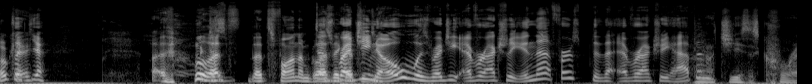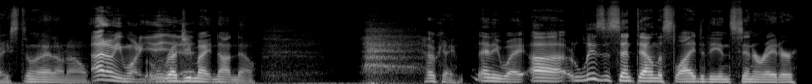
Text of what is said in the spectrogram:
Okay. Like, yeah. well, Does- that's that's fun. I'm glad Does they got Reggie to do- know? Was Reggie ever actually in that first? Did that ever actually happen? Oh, Jesus Christ! I don't know. I don't even want to get into Reggie that. might not know. Okay. Anyway, uh, Liz is sent down the slide to the incinerator,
